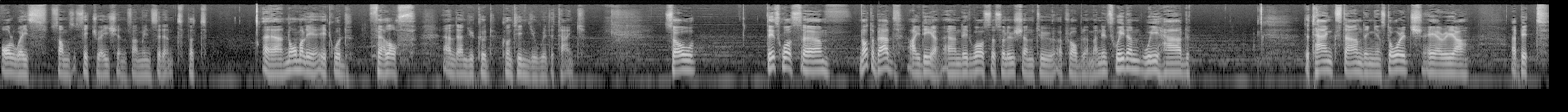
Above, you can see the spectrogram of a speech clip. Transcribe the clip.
always some situation, some incident. But uh, normally it would fell off and then you could continue with the tank. So this was um, not a bad idea and it was a solution to a problem. And in Sweden we had the tank standing in storage area a bit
